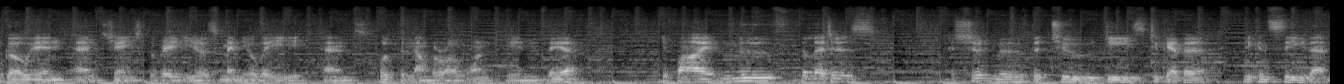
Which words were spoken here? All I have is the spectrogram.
go in and change the radius manually and put the number I want in there. If I move the letters I should move the two Ds together. You can see that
